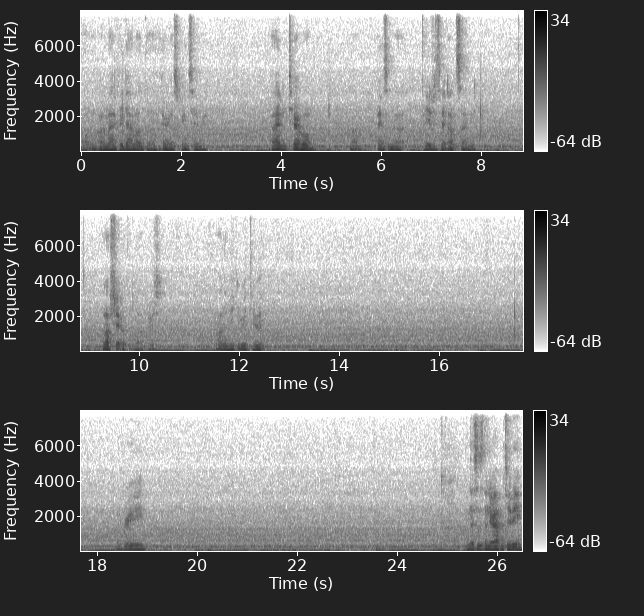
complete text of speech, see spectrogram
Oh, automatically download the aerial screensaver. I'm terrible. Well, I guess I'm not. I usually say don't send. But I'll share it with the developers. They make you read through it. Agree. And this is the new Apple TV.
